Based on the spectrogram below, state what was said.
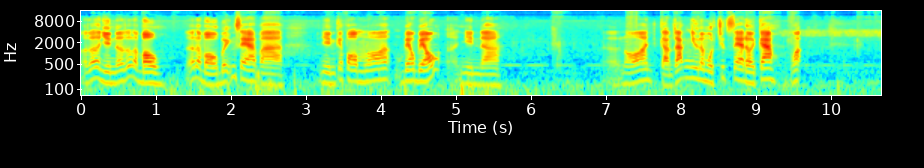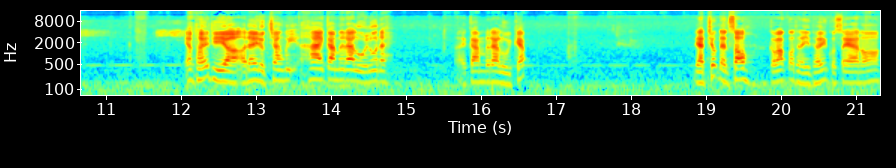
Nó rất là nhìn nó rất là bầu Rất là bầu bĩnh xe và nhìn cái form nó béo béo Nhìn à, ờ, nó cảm giác như là một chiếc xe đời cao đúng không ạ? Em thấy thì ờ, ở đây được trang bị hai camera lùi luôn này. Đấy, Camera lùi kép. Đèn trước đèn sau. Các bác có thể nhìn thấy của xe nó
